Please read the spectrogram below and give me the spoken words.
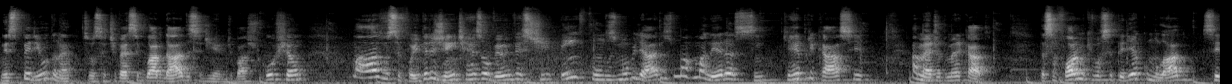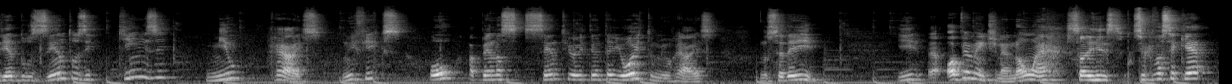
nesse período, né? Se você tivesse guardado esse dinheiro debaixo do colchão, mas você foi inteligente e resolveu investir em fundos imobiliários de uma maneira assim que replicasse a média do mercado. Dessa forma, que você teria acumulado seria 215 mil reais no IFIX ou apenas 188 mil reais no CDI. E, é, obviamente, né, não é só isso. Se o que você quer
